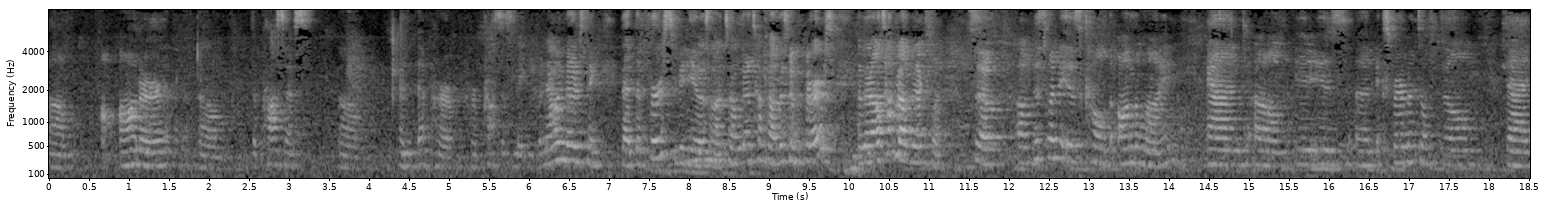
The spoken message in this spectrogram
um, honor um, the process um, and her, her process making. But now I'm noticing that the first video is on, so I'm going to talk about this one first, and then I'll talk about the next one. So um, this one is called On the Line, and um, it is an experimental film that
